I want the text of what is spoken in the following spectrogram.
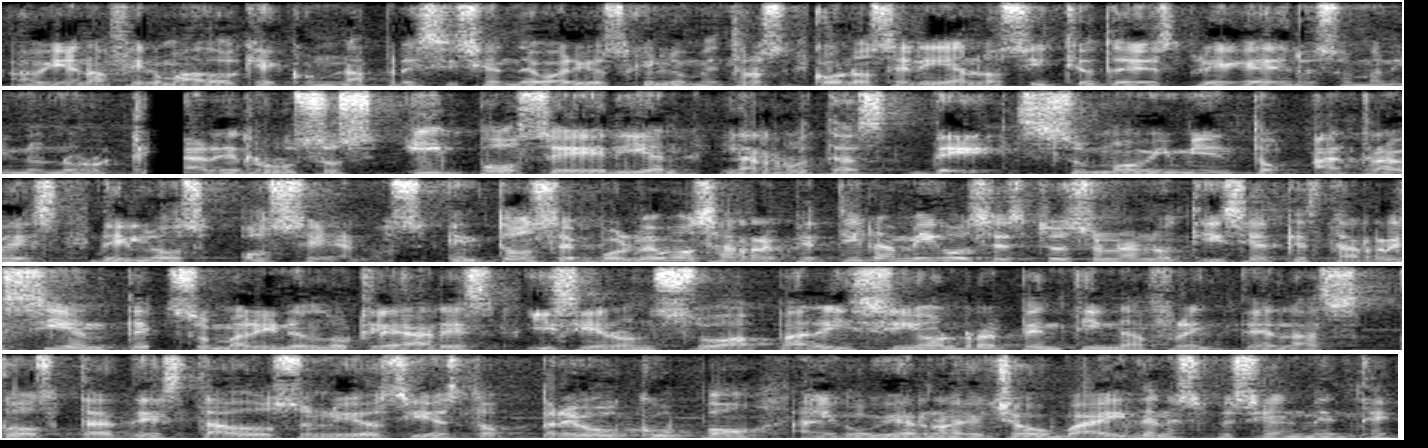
habían afirmado que con una precisión de varios kilómetros conocerían los sitios de despliegue de los submarinos nucleares rusos y poseerían las rutas de su movimiento a través de los océanos. Entonces, volvemos a repetir amigos, esto es una noticia que está reciente. Submarinos nucleares hicieron su aparición repentina frente a las costas de Estados Unidos y esto preocupó al gobierno de Joe Biden, especialmente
